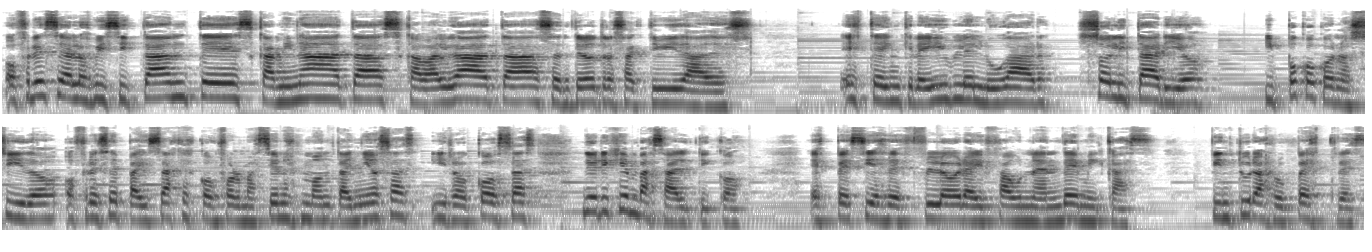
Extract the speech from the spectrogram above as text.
Ofrece a los visitantes caminatas, cabalgatas, entre otras actividades. Este increíble lugar solitario y poco conocido, ofrece paisajes con formaciones montañosas y rocosas de origen basáltico, especies de flora y fauna endémicas, pinturas rupestres,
